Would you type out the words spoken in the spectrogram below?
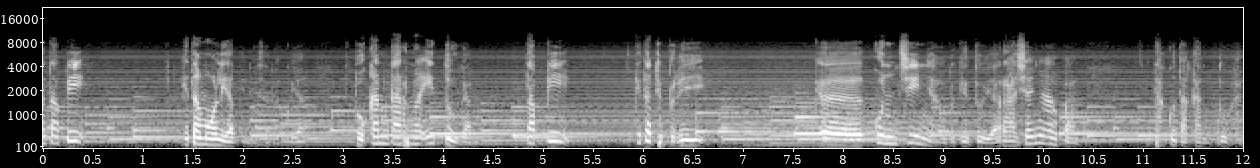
tetapi kita mau lihat ini Bukan karena itu kan, tapi kita diberi ke kuncinya begitu ya. Rahasianya apa? Takut akan Tuhan.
